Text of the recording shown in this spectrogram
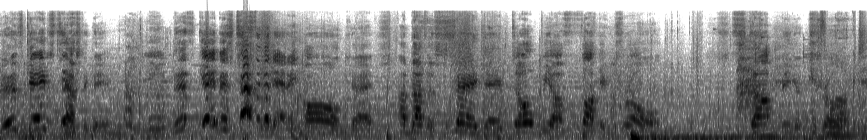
This game's testing me. This game is testing the Danny. Oh, okay. I'm about to say, game, don't be a fucking troll. Stop being a It's troll. locked.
